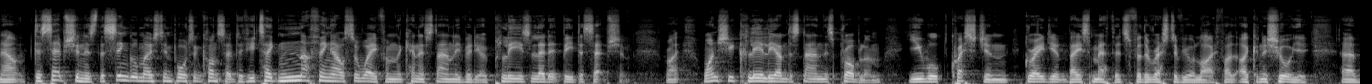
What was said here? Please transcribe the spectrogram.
Now, deception is the single most important concept. If you take nothing else away from the Kenneth Stanley video, please let it be deception, right? Once you clearly understand this problem, you will question gradient-based methods for the rest of your life. I, I can assure you. Um,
